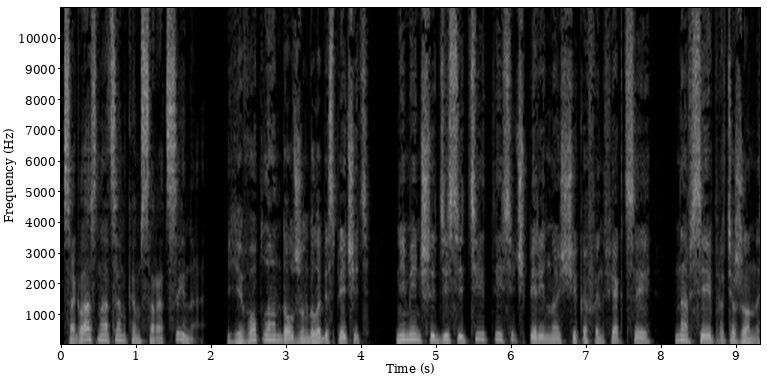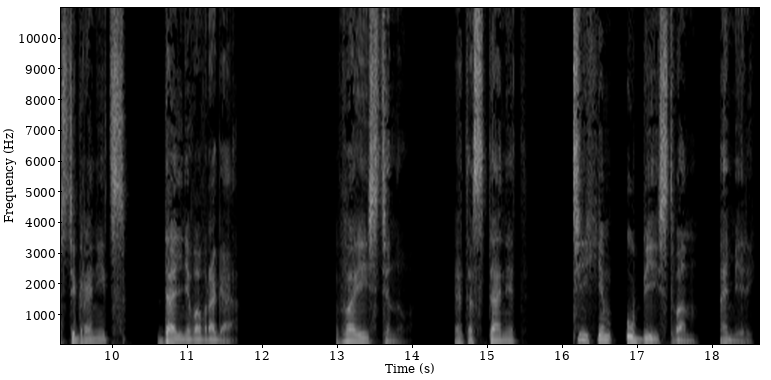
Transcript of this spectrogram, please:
Согласно оценкам Сарацина, его план должен был обеспечить не меньше 10 тысяч переносчиков инфекции на всей протяженности границ дальнего врага. Воистину, это станет тихим убийством Америки.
